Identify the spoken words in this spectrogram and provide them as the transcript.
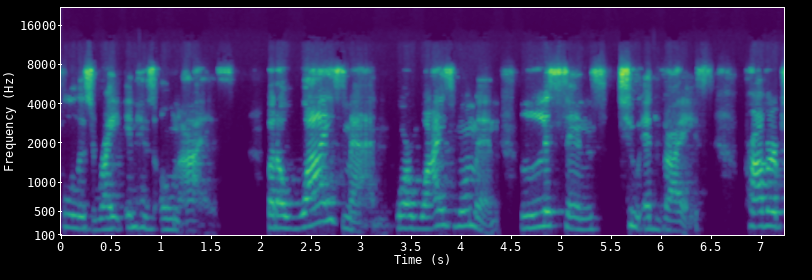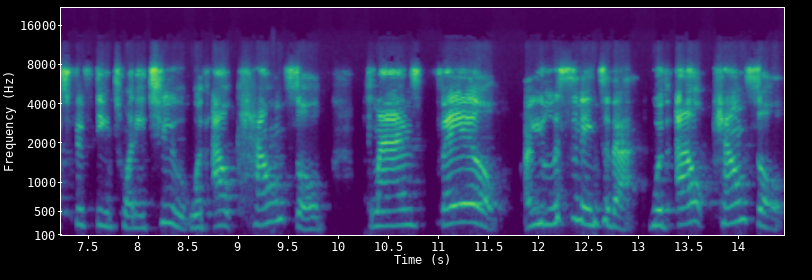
fool is right in his own eyes. But a wise man or wise woman listens to advice. Proverbs 15 22, without counsel, plans fail. Are you listening to that? Without counsel,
